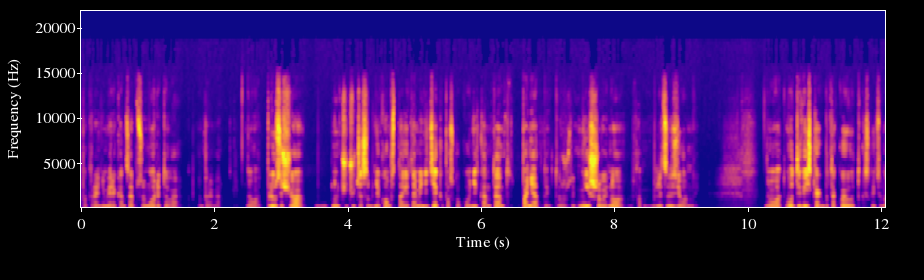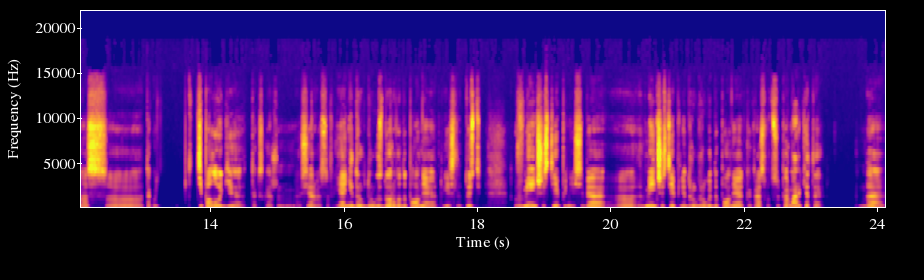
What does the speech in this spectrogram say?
по крайней мере, концепцию Море ТВ, например. Вот. Плюс еще, ну, чуть-чуть особняком стоит Амедитека, поскольку у них контент понятный, тоже нишевый, но там, лицензионный. Вот. вот и весь как бы такой вот, так сказать, у нас э, такой типология, так скажем, сервисов. И они друг друга здорово дополняют. Если, то есть в меньшей степени себя, э, в меньшей степени друг друга дополняют как раз вот супермаркеты, да,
